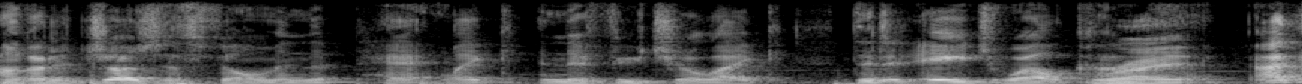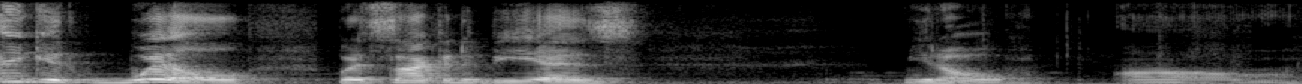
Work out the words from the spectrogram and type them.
I'm gonna judge this film in the past, like in the future. Like, did it age well? Kind Right. Of. I think it will, but it's not gonna be as, you know, um,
